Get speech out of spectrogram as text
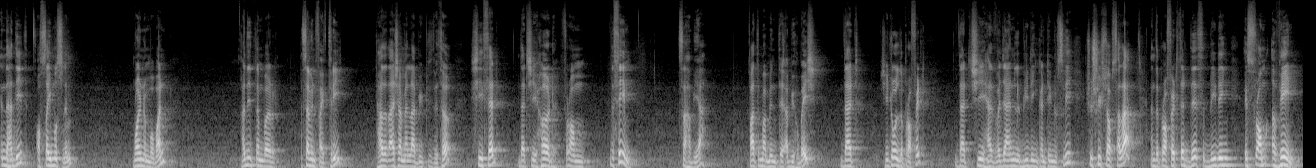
in the hadith of Sahih Muslim, point number one, hadith number 753. Hazrat Aisha, may Allah be pleased with her, she said that she heard from the same Sahabiya, Fatima bint Abi Hubaysh, that she told the Prophet that she has vaginal bleeding continuously. Should she stop Salah? And the Prophet said, This bleeding is from a vein,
